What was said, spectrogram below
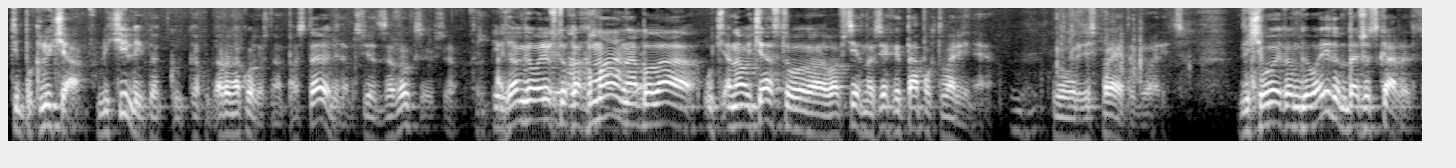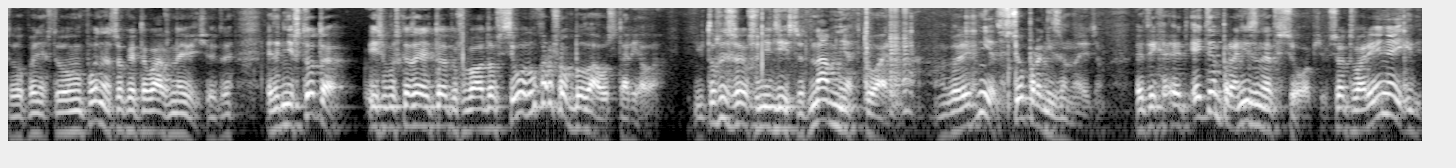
типа ключа включили, как, как Арона Кодыш там поставили, там свет зажегся и все. А он говорил, что Хахма, она была, она участвовала во всех, на всех этапах творения. Здесь про это говорится. Для чего это он говорит, он дальше скажет, чтобы, чтобы мы поняли, насколько это важная вещь. Это, это не что-то, если бы сказали только, что до всего, ну хорошо, была, устарела. Не то, что не действует, нам не актуально. Он говорит, нет, все пронизано этим. Это, этим пронизано все вообще, все творение и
